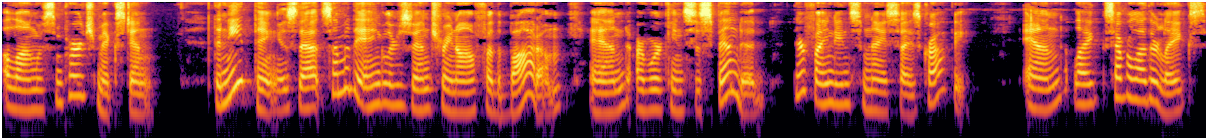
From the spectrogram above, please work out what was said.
along with some perch mixed in. The neat thing is that some of the anglers venturing off of the bottom and are working suspended, they're finding some nice sized crappie. And like several other lakes,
